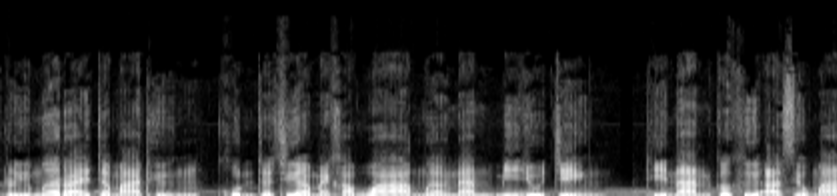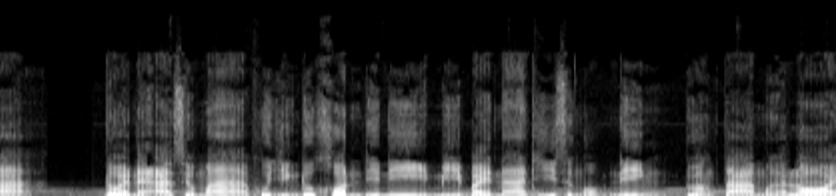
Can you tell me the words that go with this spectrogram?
หรือเมื่อไหร่จะมาถึง คุณจะเชื่อไหมครับว่าเมืองนั้นมีอยู่จริง ที่นั่นก็คืออาเซลมา โดยในอาเซลมาผู้หญิงทุกคนที่นี่มีใบหน้าที่สงบนิ่ง ดวงตาเหม่อลอย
